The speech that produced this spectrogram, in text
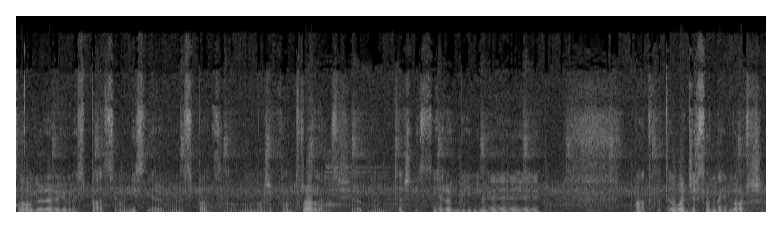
Co w ogóle robimy spacją? Nic nie robimy spacją. No może kontrolem coś robimy. Też nic nie robimy. Matko, te łodzie są najgorsze.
